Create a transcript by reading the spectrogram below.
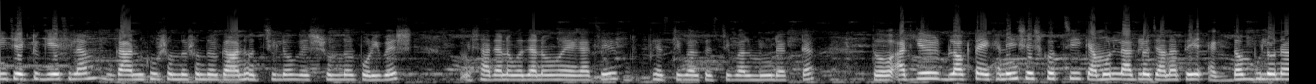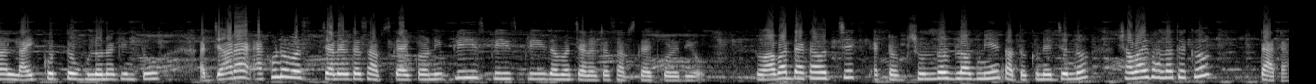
নিচে একটু গিয়েছিলাম, গান খুব সুন্দর সুন্দর গান হচ্ছিল, বেশ সুন্দর পরিবেশ। সাজানো গোজানো হয়ে গেছে ফেস্টিভ্যাল ফেস্টিভ্যাল মুড একটা। তো আজকের ব্লগটা এখানেই শেষ করছি। কেমন লাগল জানাতে একদম ভুলো না লাইক করতেও ভুলো না কিন্তু। আর যারা এখনও আমার চ্যানেলটা সাবস্ক্রাইব করনি প্লিজ প্লিজ প্লিজ আমার চ্যানেলটা সাবস্ক্রাইব করে দিও। তো আবার দেখা হচ্ছে একটা সুন্দর ব্লগ নিয়ে ততক্ষণের জন্য। সবাই ভালো থেকো, টাটা।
